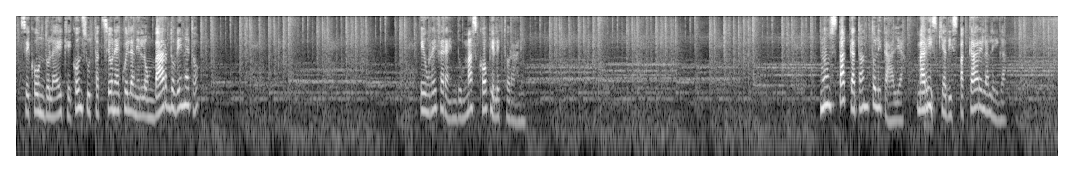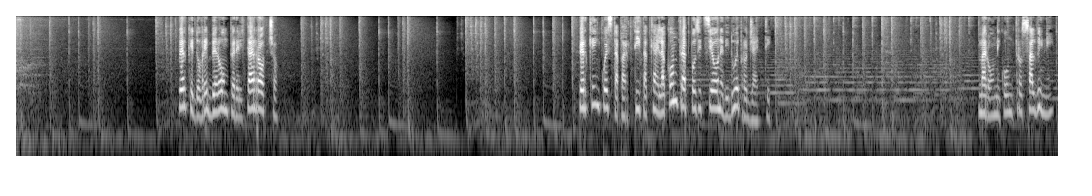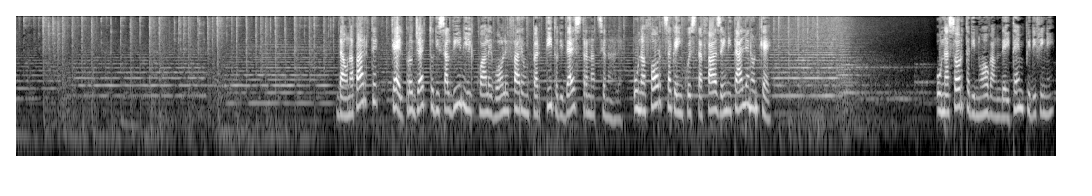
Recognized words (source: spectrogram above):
Secondo lei che consultazione è quella nel Lombardo-Veneto?. È un referendum a scopi elettorali. Non spacca tanto l'Italia, ma rischia di spaccare la Lega. Perché dovrebbe rompere il carroccio?. Perché in questa partita c'è la contrapposizione di due progetti. Maroni contro Salvini?. Da una parte, che è il progetto di Salvini il quale vuole fare un partito di destra nazionale, una forza che in questa fase in Italia non c'è. Una sorta di nuova dei tempi di Fini?.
